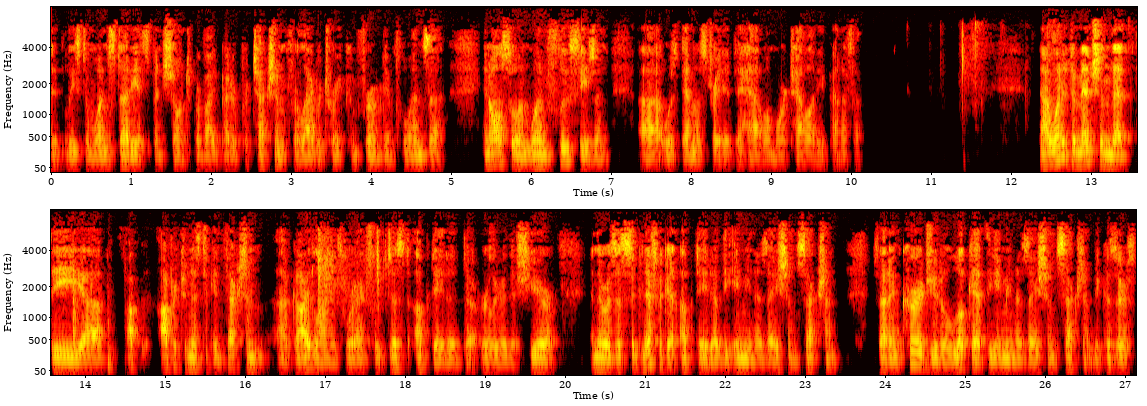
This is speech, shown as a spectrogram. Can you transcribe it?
at least in one study, it's been shown to provide better protection for laboratory confirmed influenza. And also in one flu season, uh, was demonstrated to have a mortality benefit. Now, I wanted to mention that the uh, op- opportunistic infection uh, guidelines were actually just updated uh, earlier this year, and there was a significant update of the immunization section. So I'd encourage you to look at the immunization section because there's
